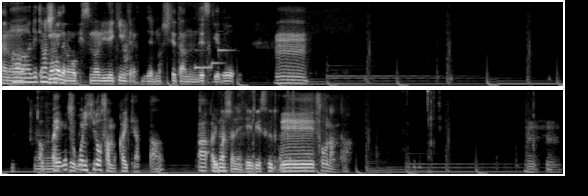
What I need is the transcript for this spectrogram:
あああ、の、上げてましたね。今までのオフィスの履歴みたいな感じで載してたんですけど、うん。あえ、そこに広さも書いてあった？あ、ありましたね、平米数とかも。えー、そうなんだ。うんうん。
